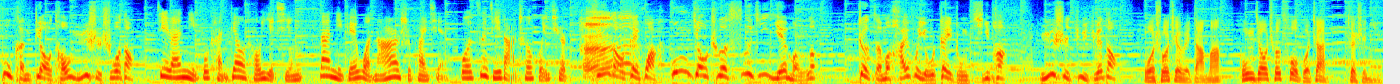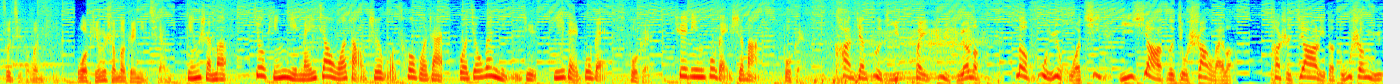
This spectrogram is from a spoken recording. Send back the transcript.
不肯掉头，于是说道：“既然你不肯掉头也行，那你给我拿二十块钱，我自己打车回去。”听到这话，公交车司机也懵了，这怎么还会有这种奇葩？于是拒绝道：“我说这位大妈，公交车错过站，这是你自己的问题，我凭什么给你钱？凭什么？就凭你没叫我导致我错过站，我就问你一句，你给不给？不给。确定不给是吧？不给。看见自己被拒绝了。那妇女火气一下子就上来了。她是家里的独生女，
